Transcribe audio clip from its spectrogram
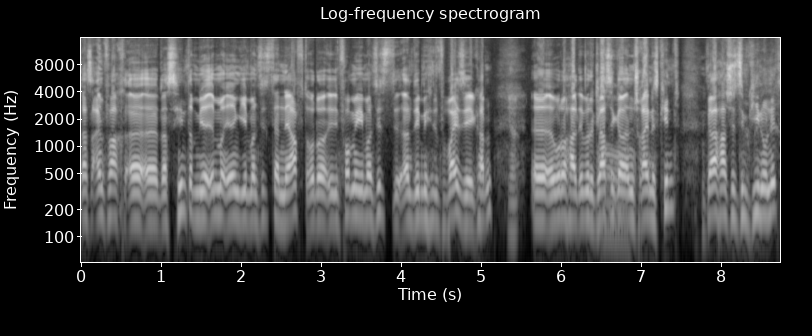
dass einfach, äh, äh, dass hinter mir immer irgendjemand sitzt, der nervt oder vor mir jemand sitzt, an dem ich vorbeisehen kann. Ja. Äh, oder halt immer der Klassiker, ein schreiendes Kind. Klar, hast du jetzt im Kino nicht.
